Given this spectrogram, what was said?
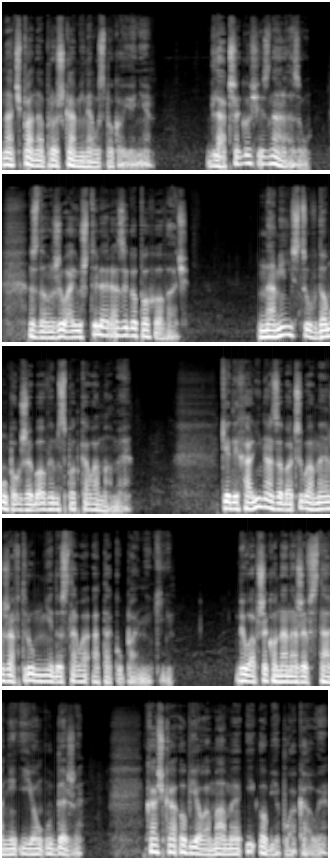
naćpana proszkami na uspokojenie. Dlaczego się znalazł? Zdążyła już tyle razy go pochować. Na miejscu w domu pogrzebowym spotkała mamę. Kiedy Halina zobaczyła męża w trumnie, dostała ataku paniki. Była przekonana, że wstanie i ją uderzy. Kaśka objęła mamę i obie płakały.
